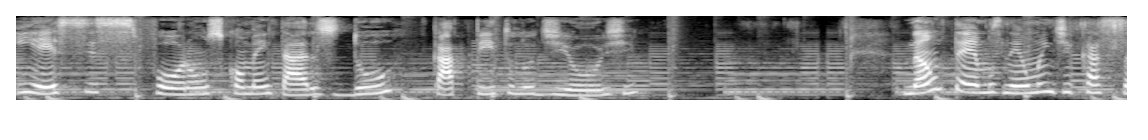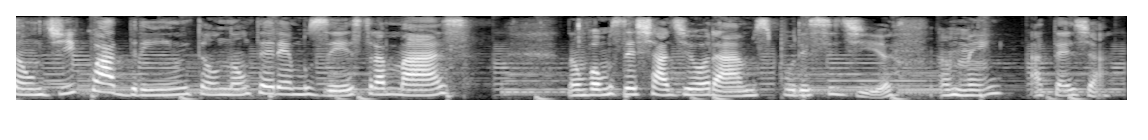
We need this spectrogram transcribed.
E esses foram os comentários do capítulo de hoje. Não temos nenhuma indicação de quadrinho, então não teremos extra, mas não vamos deixar de orarmos por esse dia. Amém? Até já.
